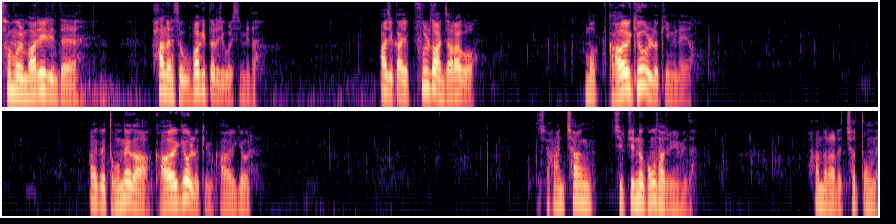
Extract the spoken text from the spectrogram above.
3월 말일인데 하늘에서 우박이 떨어지고 있습니다. 아직까지 풀도 안 자라고 뭐 가을 겨울 느낌이네요. 아니 그 동네가 가을 겨울 느낌, 가을 겨울. 한창 집 짓는 공사 중입니다. 하늘 아래 첫 동네.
